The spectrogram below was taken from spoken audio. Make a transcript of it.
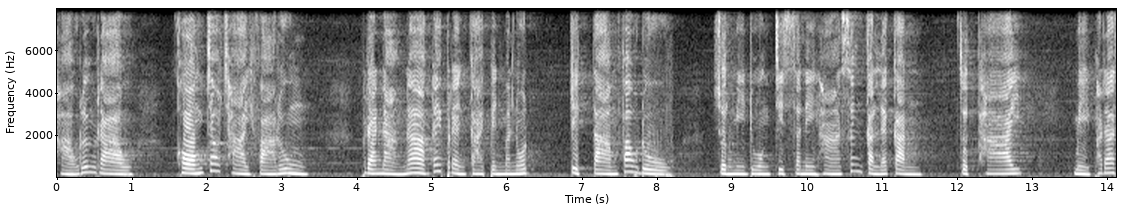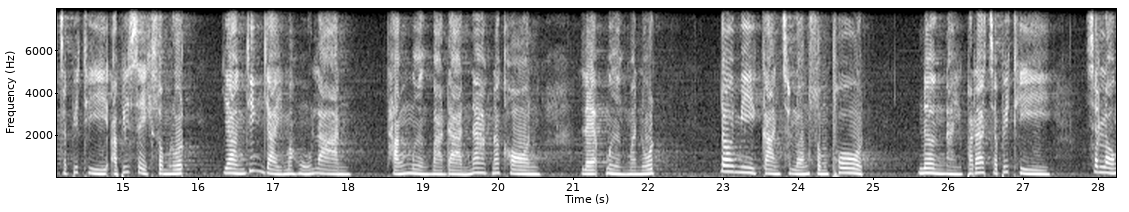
ข่าวเรื่องราวของเจ้าชายฟารุ่ง พระนางนาคได้แปลงกายเป็นมนุษย์ ติดตามเฝ้าดู จนมีดวงจิตเสนหาซึ่งกันและกัน สุดท้าย มีพระราชพิธีอภิเษกสมรสอย่างยิ่งใหญ่มโหฬารทั้งเมืองบาดาลนาคนคร และเมืองมนุษย์ โดยมีการฉลองสมโพธิเนื่องในพระราชพิธี ฉลอง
